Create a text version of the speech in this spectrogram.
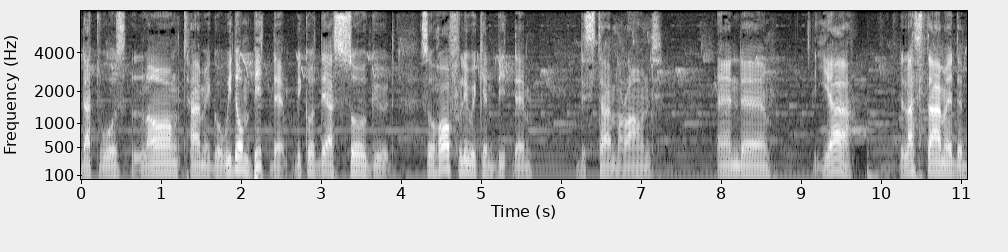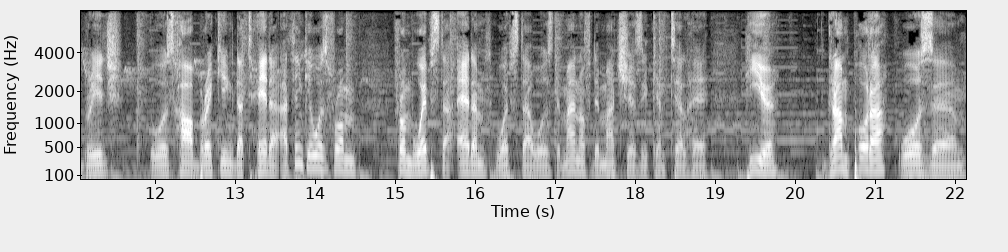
That was long time ago. We don't beat them because they are so good. So hopefully we can beat them this time around. And uh, yeah, the last time at the bridge, it was heartbreaking. That header, I think it was from from Webster. Adam Webster was the man of the match, as you can tell here. Here, Graham Potter was um,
